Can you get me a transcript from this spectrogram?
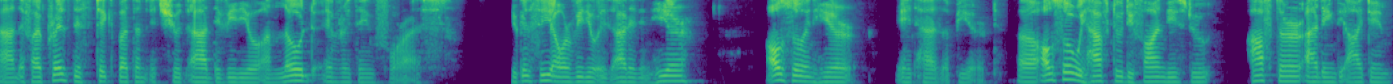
and if I press this tick button it should add the video and load everything for us. You can see our video is added in here. Also in here it has appeared. Uh, also we have to define these two after adding the item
